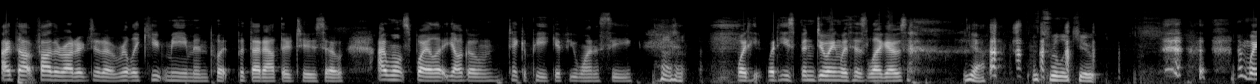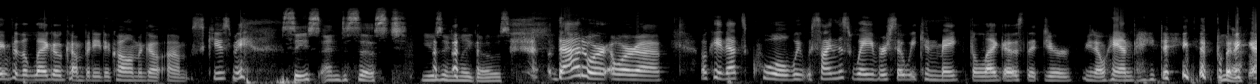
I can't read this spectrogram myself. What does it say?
I thought Father Roderick did a really cute meme and put, put that out there too. So I won't spoil it. Y'all go and take a peek if you want to see what, he, what he's been doing with his Legos. yeah it's really cute I'm waiting for the Lego company to call him and go, um, excuse me? cease and desist using legos. That or or uh, okay that's cool. We signed this waiver so we can make the legos that you're you know hand painting and putting Yeah.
